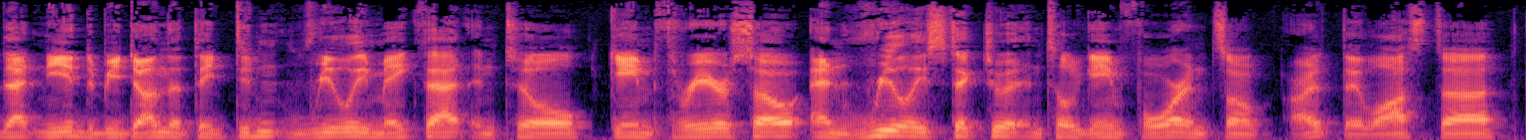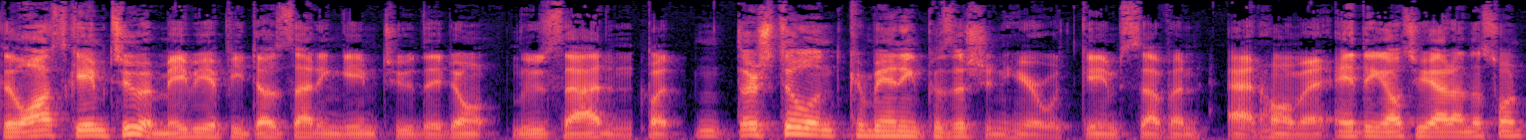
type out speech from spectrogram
that needed to be done. That they didn't really make that until game three or so, and really stick to it until game four. And so, all right, they lost, uh, they lost game two, and maybe if he does that in game two, they don't lose that. And but they're still in commanding position here with Game Seven at home. Anything else you had on this one?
